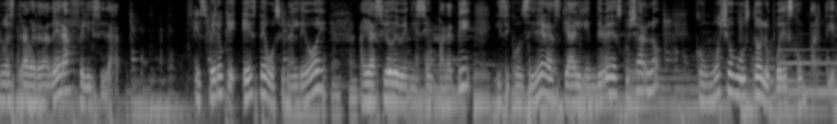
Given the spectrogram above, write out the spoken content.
nuestra verdadera felicidad. Espero que este devocional de hoy haya sido de bendición para ti y si consideras que alguien debe de escucharlo, con mucho gusto lo puedes compartir.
